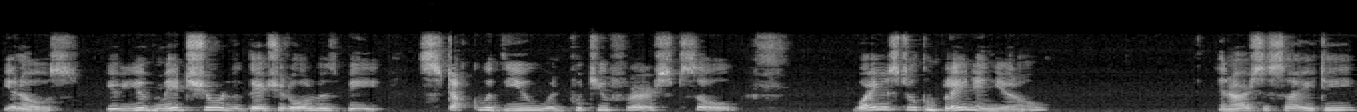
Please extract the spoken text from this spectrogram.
You know, you, you've made sure that they should always be stuck with you and put you first. So why are you still complaining, you know? In our society,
